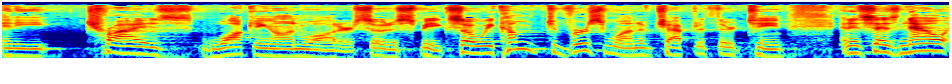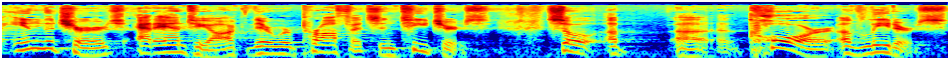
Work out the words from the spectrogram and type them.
and he tries walking on water, so to speak. So we come to verse 1 of chapter 13, and it says, Now in the church at Antioch, there were prophets and teachers. So a, a core of leaders.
